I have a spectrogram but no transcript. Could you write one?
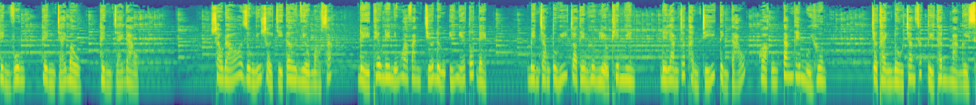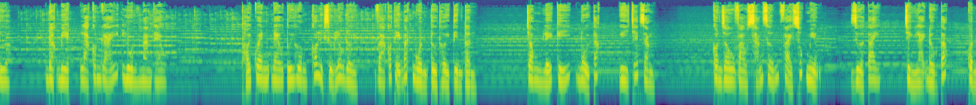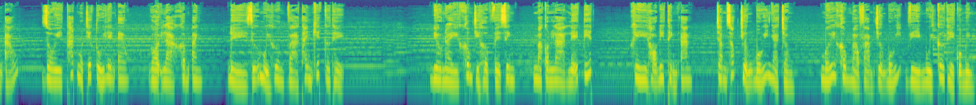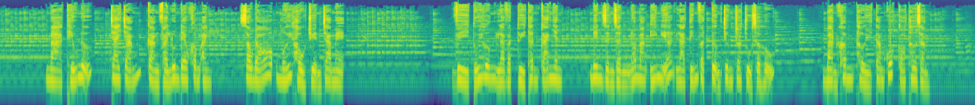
hình vuông, hình trái bầu, hình trái đào. Sau đó dùng những sợi chỉ tơ nhiều màu sắc để thêu nên những hoa văn chứa đựng ý nghĩa tốt đẹp. Bên trong túi cho thêm hương liệu thiên nhiên để làm cho thần trí tỉnh táo hoặc tăng thêm mùi hương. Trở thành đồ trang sức tùy thân mà người xưa, đặc biệt là con gái luôn mang theo. Thói quen đeo túi hương có lịch sử lâu đời và có thể bắt nguồn từ thời tiền tần. Trong lễ ký nổi tắc ghi chép rằng con dâu vào sáng sớm phải xúc miệng, rửa tay, chỉnh lại đầu tóc, quần áo, rồi thắt một chiếc túi lên eo, gọi là khâm anh, để giữ mùi hương và thanh khiết cơ thể. Điều này không chỉ hợp vệ sinh mà còn là lễ tiết. Khi họ đi thỉnh an, chăm sóc trưởng bối nhà chồng mới không mạo phạm trưởng bối vì mùi cơ thể của mình mà thiếu nữ trai trắng càng phải luôn đeo khâm anh sau đó mới hầu truyền cha mẹ vì túi hương là vật tùy thân cá nhân, nên dần dần nó mang ý nghĩa là tín vật tượng trưng cho chủ sở hữu bàn khâm thời tam quốc có thơ rằng,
